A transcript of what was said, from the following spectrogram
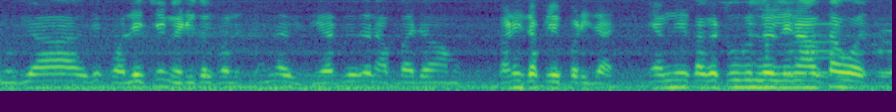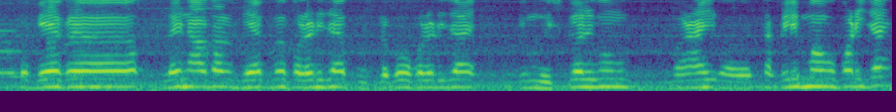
મોરિયા જે કોલેજ છે મેડિકલ કોલેજ એમના વિદ્યાર્થીઓ છે ને આપવા જવામાં ઘણી તકલીફ પડી જાય. એમની અગર ટુ વ્હીલર લઈને આવતા હોય તો બેગ લઈને આવતા હોય બેગ પલટી જાય પુસ્તકો પલટી જાય એ મુશ્કેલીમાં ઘણા તકલીફમાં પડી જાય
